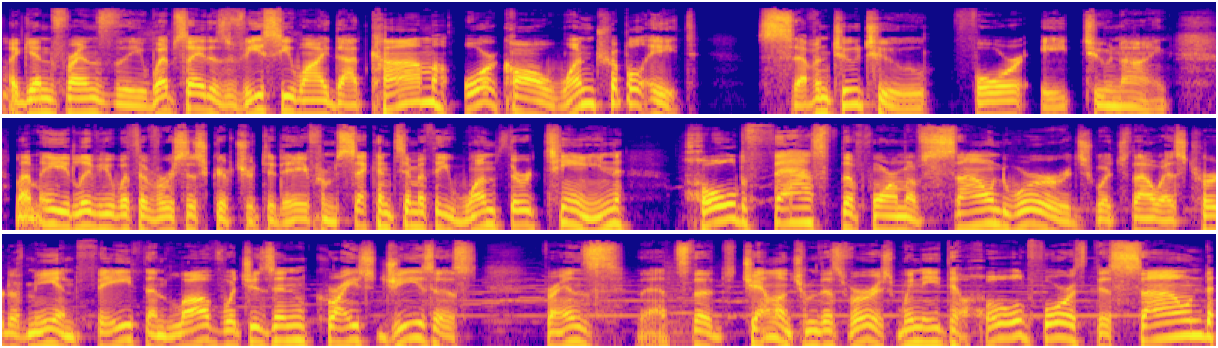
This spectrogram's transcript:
Again, friends, the website is vcy.com or call 1 722 4829. Let me leave you with a verse of scripture today from 2 Timothy 113. Hold fast the form of sound words which thou hast heard of me in faith and love which is in Christ Jesus. Friends, that's the challenge from this verse. We need to hold forth this sound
